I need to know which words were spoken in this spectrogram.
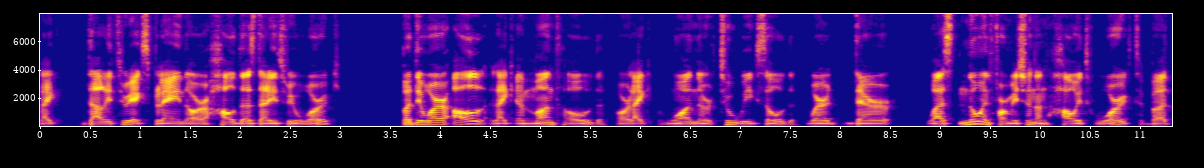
like DALL-E 3 explained or how does DALL-E 3 work. But they were all like a month old or like one or two weeks old where there was no information on how it worked, but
